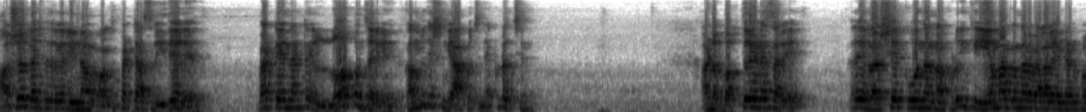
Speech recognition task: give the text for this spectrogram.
అశోక్ గజపతి గారు ఈయన వంక పెట్టే అసలు ఇదే లేదు. బట్ ఏంటంటే లోపం జరిగింది. కమ్యూనికేషన్ గ్యాప్ వచ్చింది. ఎక్కడొచ్చింది? అండ్ భక్తులైనా సరే అరే రష్ ఎక్కువ ఉందన్నప్పుడు ఇంక ఏ మార్గం ద్వారా వెళ్ళాలి ఏంటంటే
